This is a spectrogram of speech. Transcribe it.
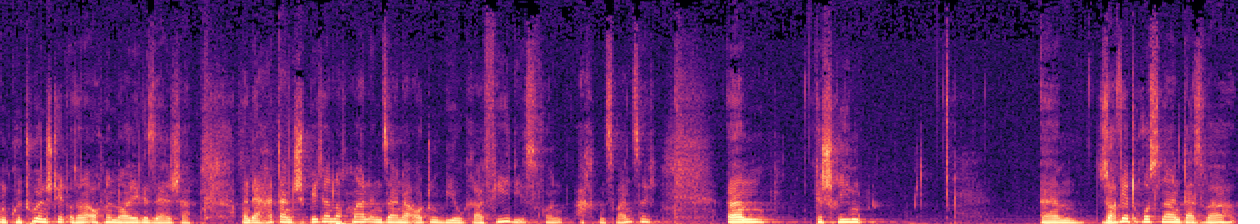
und Kultur entsteht, sondern auch eine neue Gesellschaft. Und er hat dann später nochmal in seiner Autobiografie, die ist von 28, ähm, geschrieben, ähm, Sowjetrussland, das war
